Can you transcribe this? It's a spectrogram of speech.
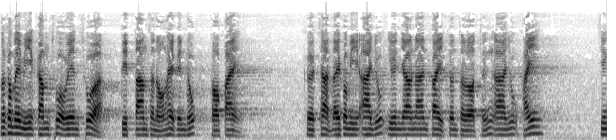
มันก็ไม่มีกรรมชั่วเวรชั่ว ติดตามสนองให้เป็นทุกข์ต่อไป เกิดชาติใดก็มีอายุยืนยาวนานไป จนตลอดถึงอายุไข จึง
